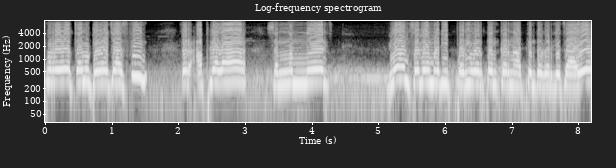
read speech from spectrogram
पूर्ववत चालू ठेवायच्या असतील तर आपल्याला संगमनेर विधानसभेमध्ये परिवर्तन करणं अत्यंत गरजेचं आहे.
